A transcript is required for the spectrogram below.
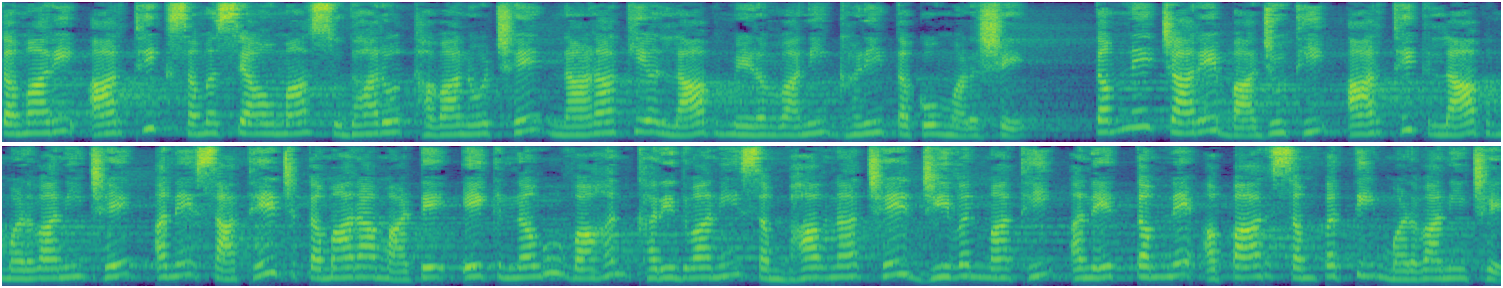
તમારી આર્થિક સમસ્યાઓમાં સુધારો થવાનો છે, નાણાકીય લાભ મેળવવાની ઘણી તકો મળશે. તમને ચારે બાજુથી આર્થિક લાભ મળવાની છે અને સાથે જ તમારા માટે એક નવું વાહન ખરીદવાની સંભાવના છે જીવનમાંથી અને તમને અપાર સંપત્તિ મળવાની છે.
